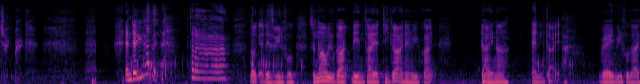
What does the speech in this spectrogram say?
Jack back. And there you have it. Ta-da! Look at this beautiful. So now we've got the entire Tiga and then we've got Dyna and Gaia. Very beautiful, guys.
